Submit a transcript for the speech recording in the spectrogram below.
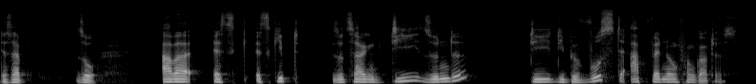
deshalb, so. Aber es, es gibt sozusagen die Sünde, die die bewusste Abwendung von Gott ist.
